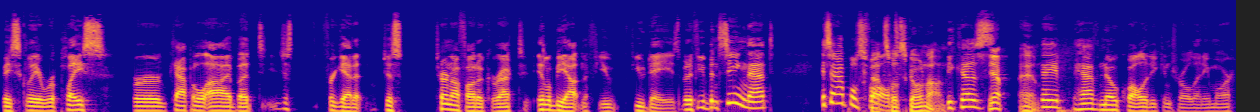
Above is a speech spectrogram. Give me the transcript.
basically a replace for capital I, but just forget it. Just turn off autocorrect. It'll be out in a few few days. But if you've been seeing that, it's Apple's fault. That's what's going on. Because yep, they have no quality control anymore.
